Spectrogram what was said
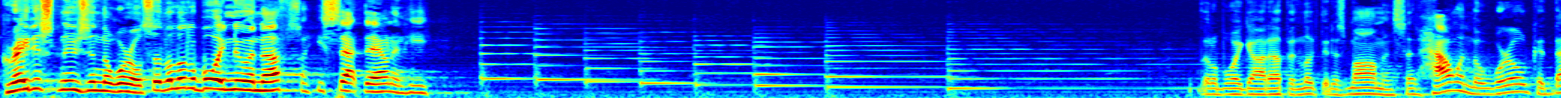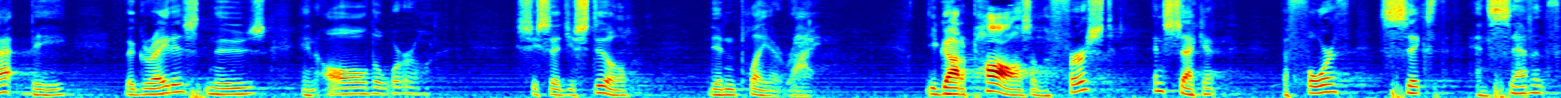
greatest news in the world. So the little boy knew enough, so he sat down and he. Little boy got up and looked at his mom and said, How in the world could that be the greatest news in all the world? She said, You still didn't play it right you got to pause on the first and second, the fourth, sixth, and seventh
